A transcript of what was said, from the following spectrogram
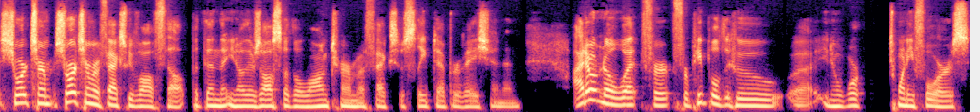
short term short term effects we've all felt, but then the, you know there's also the long term effects of sleep deprivation. And I don't know what for for people who uh, you know work 24s,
